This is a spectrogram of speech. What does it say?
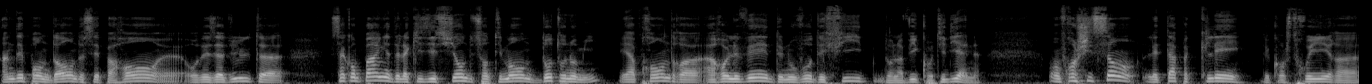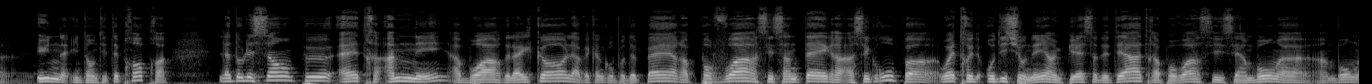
indépendant de ses parents euh, ou des adultes euh, s'accompagne de l'acquisition du sentiment d'autonomie et apprendre à relever de nouveaux défis dans la vie quotidienne. En franchissant l'étape clé de construire euh, une identité propre, l'adolescent peut être amené à boire de l'alcool avec un groupe de pairs pour voir s'il s'intègre à ces groupes ou être auditionné à une pièce de théâtre pour voir si c'est un bon, un bon,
